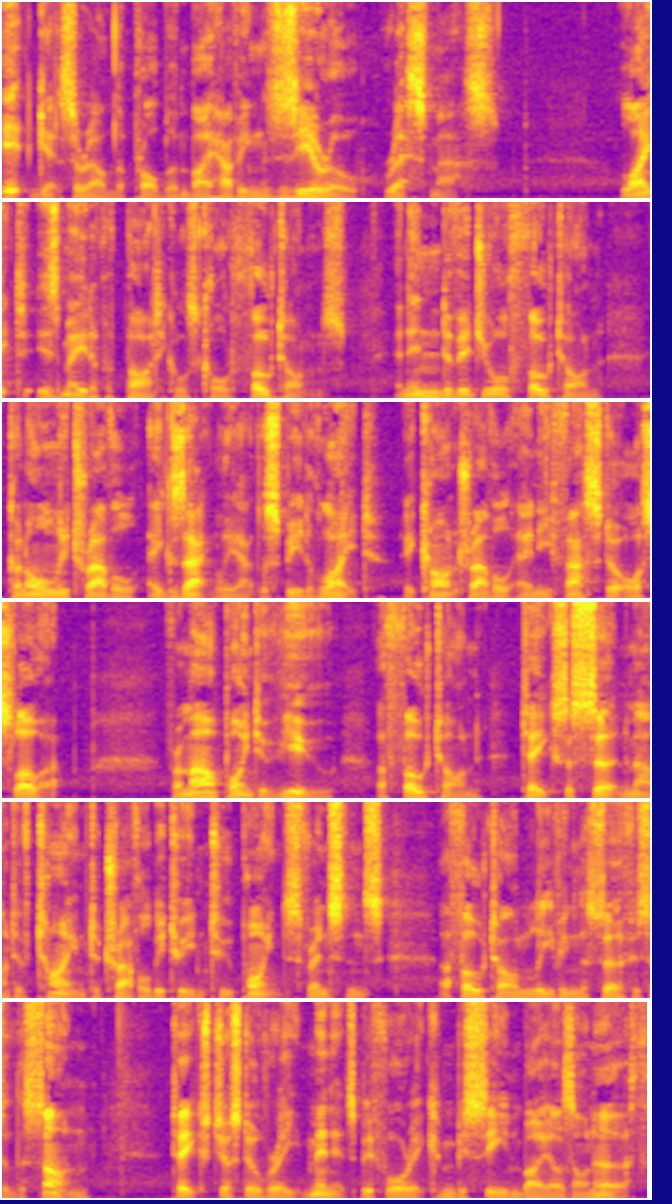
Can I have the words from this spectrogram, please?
It gets around the problem by having zero rest mass. Light is made up of particles called photons, an individual photon can only travel exactly at the speed of light. It can't travel any faster or slower. From our point of view, a photon takes a certain amount of time to travel between two points. For instance, a photon leaving the surface of the Sun takes just over eight minutes before it can be seen by us on Earth.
